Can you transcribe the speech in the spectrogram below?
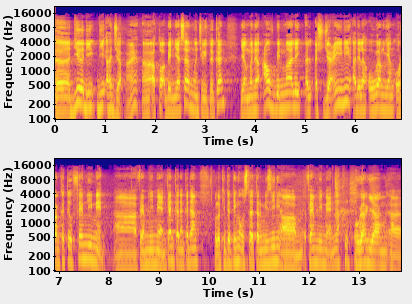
Uh, dia di, diajak eh uh, Atta bin Yasar menceritakan yang mana Auf bin Malik Al-Ashja'i ni adalah orang yang orang kata family man. Ah uh, family man kan kadang-kadang kalau kita tengok Ustaz Tarmizi ni um, family man lah. orang yang uh,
